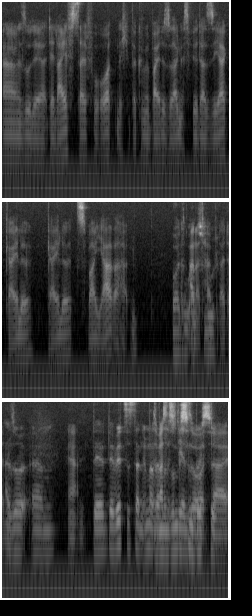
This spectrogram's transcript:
Äh, so der, der Lifestyle vor Ort. Und ich glaube, da können wir beide sagen, dass wir da sehr geile, geile zwei Jahre hatten. Boah, Also du, anderthalb absolut. leider nicht. Also, ähm, Ja. der, der Witz ist dann immer, Also wenn man so ein bisschen durch so, da,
